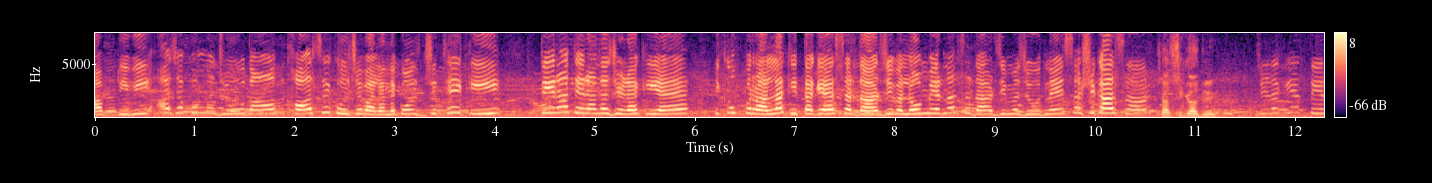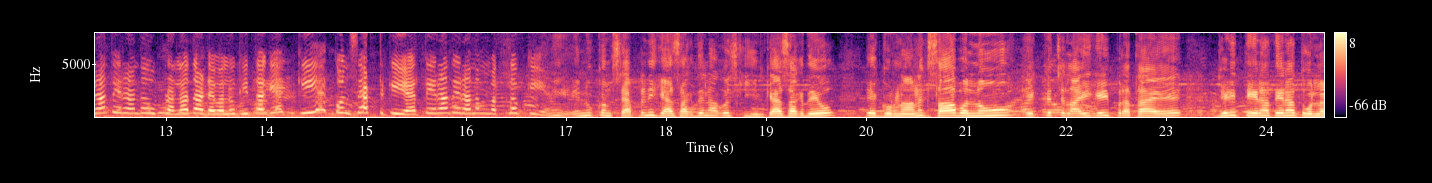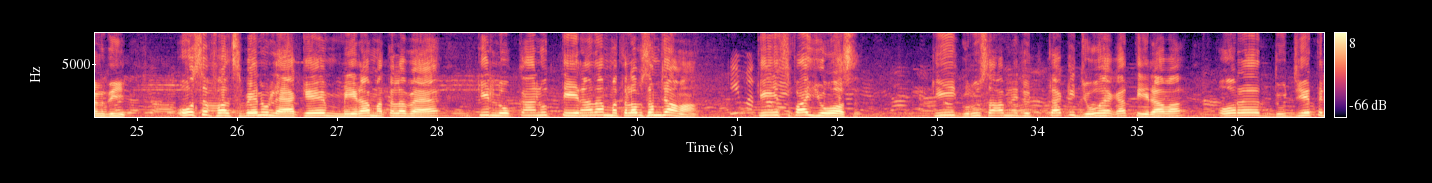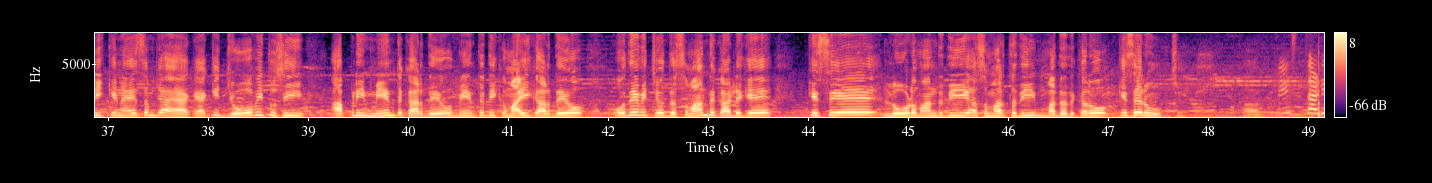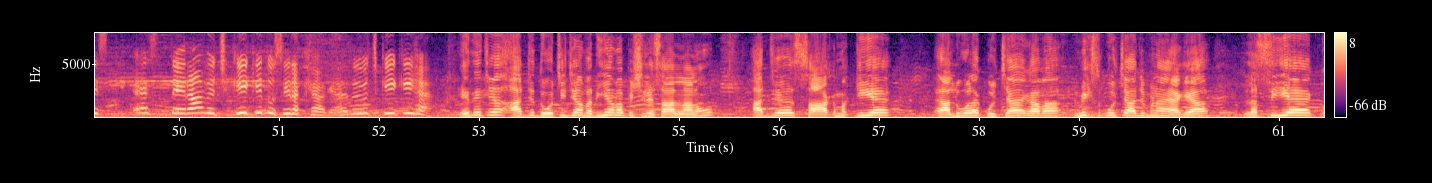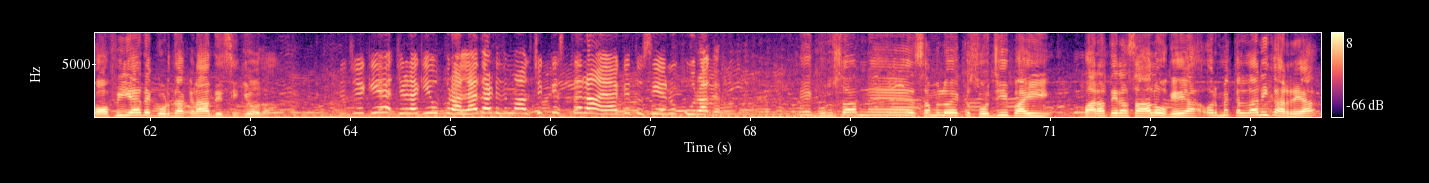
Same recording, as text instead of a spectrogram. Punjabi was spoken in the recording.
ਪੰਜਾਬ ਟੀਵੀ। ਅੱਜ ਆਪਾਂ ਮੌਜੂਦ ਹਾਂ ਖਾਲਸੇ ਕੁਲਚੇ ਵਾਲਿਆਂ ਦੇ ਕੋਲ ਜਿੱਥੇ ਕਿ 13 13 ਦਾ ਜਿਹੜਾ ਕੀ ਹੈ ਇੱਕ ਉਪਰਾਲਾ ਕੀਤਾ ਗਿਆ ਹੈ ਸਰਦਾਰ ਜੀ ਵੱਲੋਂ। ਮੇਰੇ ਨਾਲ ਸਰਦਾਰ ਜੀ ਮੌਜੂਦ ਨੇ। ਸਤਿ ਸ਼੍ਰੀ ਅਕਾਲ ਸਰ। ਸਤਿ ਸ਼੍ਰੀ ਅਕਾਲ ਜੀ। ਜਿਹੜਾ ਕਿ 13 13 ਦਾ ਉਪਰਾਲਾ ਤੁਹਾਡੇ ਵੱਲੋਂ ਕੀਤਾ ਗਿਆ। ਕੀ ਹੈ ਕਨਸੈਪਟ ਕੀ ਹੈ? 13 13 ਦਾ ਮਤਲਬ ਕੀ ਹੈ? ਨਹੀਂ ਇਹਨੂੰ ਕਨਸੈਪਟ ਨਹੀਂ ਕਹਿ ਸਕਦੇ ਨਾ ਕੋਈ ਸਕੀਮ ਕਹਿ ਸਕਦੇ ਹੋ। ਇਹ ਗੁਰੂ ਨਾਨਕ ਸਾਹਿਬ ਵੱਲੋਂ ਇੱਕ ਚਲਾਈ ਗਈ ਪ੍ਰਥਾ ਹੈ ਜਿਹੜੀ 13 13 ਤੋਲਣ ਦੀ। ਉਸ ਫਲਸਫੇ ਨੂੰ ਲੈ ਕੇ ਮੇਰਾ ਮਤਲਬ ਹੈ ਕਿ ਲੋਕਾਂ ਨੂੰ 13 ਦਾ ਮਤਲਬ ਸਮਝਾਵਾਂ ਕੀ ਮਤਲਬ ਕਿ ਹੈ? ਇਸ ਫਾ ਯੋਸ ਕਿ ਗੁਰੂ ਸਾਹਿਬ ਨੇ ਜੋ ਦਿੱਤਾ ਕਿ ਜੋ ਹੈਗਾ ਤੇਰਾ ਵਾ ਔਰ ਦੂਜੇ ਤਰੀਕੇ ਨਾਲ ਇਹ ਸਮਝਾਇਆ ਗਿਆ ਕਿ ਜੋ ਵੀ ਤੁਸੀਂ ਆਪਣੀ ਮਿਹਨਤ ਕਰਦੇ ਹੋ ਮਿਹਨਤ ਦੀ ਕਮਾਈ ਕਰਦੇ ਹੋ ਉਹਦੇ ਵਿੱਚੋਂ ਦਸਵੰਧ ਕੱਢ ਕੇ ਕਿਸੇ ਲੋੜਵੰਦ ਦੀ ਅਸਮਰਥ ਦੀ ਮਦਦ ਕਰੋ ਕਿਸੇ ਰੂਪ 'ਚ ਇਸ ਤੁਹਾਡੀ ਇਸ 13 ਵਿੱਚ ਕੀ ਕੀ ਤੁਸੀਂ ਰੱਖਿਆ ਗਿਆ? ਇਹਦੇ ਵਿੱਚ ਕੀ ਕੀ ਹੈ ਇਹਦੇ 'ਚ ਅੱਜ ਦੋ ਚੀਜ਼ਾਂ ਵਧੀਆਂ ਵਾ ਪਿਛਲੇ ਸਾਲ ਨਾਲੋਂ ਅੱਜ ਸਾਗ ਮੱਕੀ ਹੈ ਆਲੂ ਵਾਲਾ ਕੁਲਚਾ ਹੈਗਾ ਵਾ ਮਿਕਸ ਕੁਲਚਾ ਅੱਜ ਬਣਾਇਆ ਗਿਆ। ਲੱਸੀ ਹੈ ਕੌਫੀ ਹੈ ਤੇ ਗੁੜ ਦਾ ਕੜਾਹ ਦੇਸੀ ਘਿਓ ਦਾ। ਤੇ ਜੇ ਕਿ ਇਹ ਜਿਹੜਾ ਕਿ ਉਪਰਾਲਾ ਹੈ ਤੁਹਾਡੇ ਦਿਮਾਗ 'ਚ ਕਿਸ ਤਰ੍ਹਾਂ ਆਇਆ ਕਿ ਤੁਸੀਂ ਇਹਨੂੰ ਪੂਰਾ ਕਰੋ? ਇਹ ਗੁਰੂ ਸਾਹਿਬ ਨੇ ਸਮਝ ਲਓ ਇੱਕ ਸੋਝੀ ਪਾਈ 12 13 ਸਾਲ ਹੋ ਗਏ ਆ ਔਰ ਮੈਂ ਇਕੱਲਾ ਨਹੀਂ ਕਰ ਰਿਹਾ।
